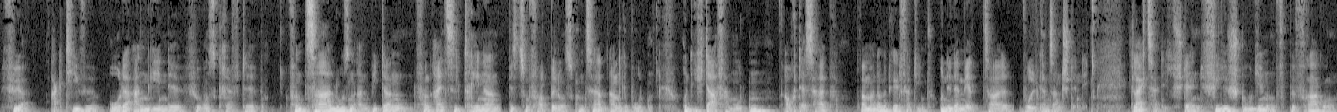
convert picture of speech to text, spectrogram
für aktive oder angehende Führungskräfte von zahllosen Anbietern, von Einzeltrainern bis zum Fortbildungskonzert angeboten. Und ich darf vermuten, auch deshalb, weil man damit Geld verdient. Und in der Mehrzahl wohl ganz anständig. Gleichzeitig stellen viele Studien und Befragungen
